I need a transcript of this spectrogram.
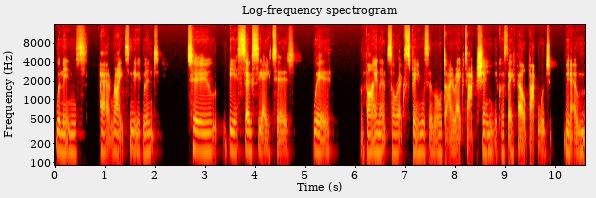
women's uh, rights movement to be associated with violence or extremism or direct action because they felt that would, you know,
